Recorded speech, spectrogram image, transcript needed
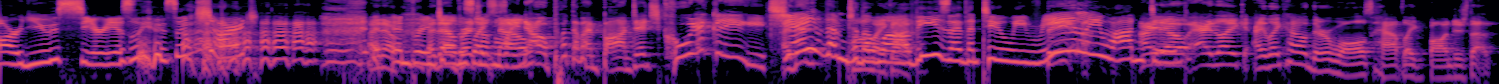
"Are you seriously who's in charge?" I know. and Brainchild is like, "No." no, put them in bondage quickly. Chain then- them to oh the wall. God. These are the two we really wanted. I know. I like. I like how their walls have like bondage that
